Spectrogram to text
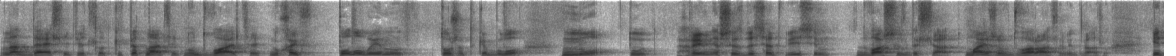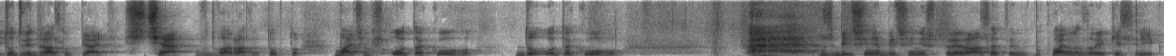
на 10%, 15%, ну 20%, ну хай в половину теж таке було. Но тут гривня 68, 2,60, майже в два рази відразу. І тут відразу 5, ще в два рази. Тобто бачимо з отакого до отакого. Збільшення більше ніж три рази це буквально за якийсь рік.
